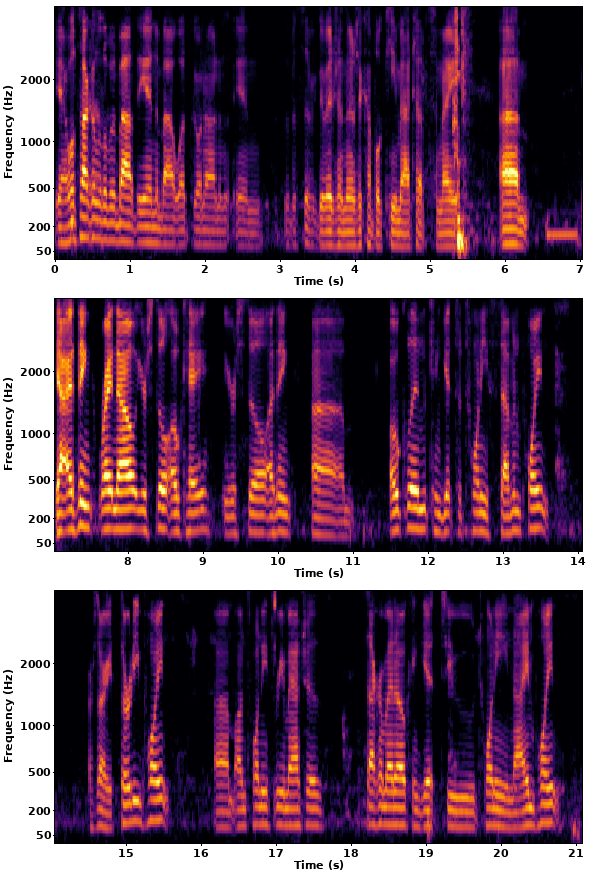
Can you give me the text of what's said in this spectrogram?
Yeah, we'll talk a little bit about the end about what's going on in, in the Pacific Division. There's a couple key matchups tonight. Um, yeah, I think right now you're still okay. You're still, I think um, Oakland can get to 27 points, or sorry, 30 points um, on 23 matches. Sacramento can get to 29 points.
